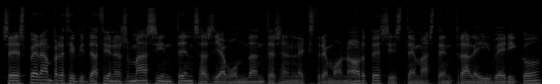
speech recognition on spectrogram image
Se esperan precipitaciones más intensas y abundantes en el extremo norte, sistemas central e ibérico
